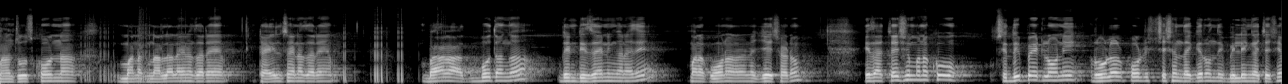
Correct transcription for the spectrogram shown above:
మనం చూసుకున్న మనకు నల్లలైనా సరే టైల్స్ అయినా సరే బాగా అద్భుతంగా దీని డిజైనింగ్ అనేది మనకు ఓనర్ అనేది చేశాడు. ఇది వచ్చేసి మనకు సిద్దిపేటలోని రూరల్ పోలీస్ స్టేషన్ దగ్గర ఉంది బిల్డింగ్ వచ్చేసి.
